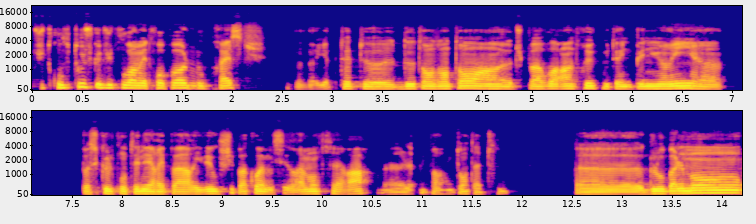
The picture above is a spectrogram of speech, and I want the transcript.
Tu trouves tout ce que tu trouves en métropole ou presque. Il y a peut-être de temps en temps, hein, tu peux avoir un truc où tu as une pénurie parce que le container est pas arrivé ou je sais pas quoi, mais c'est vraiment très rare. la plupart du temps, tu as tout. Euh, globalement,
